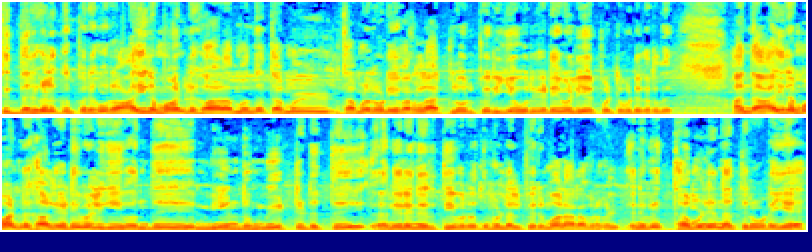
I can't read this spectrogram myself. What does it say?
சித்தர்களுக்கு பிறகு ஒரு ஆயிரம் ஆண்டு காலம் வந்து தமிழ் தமிழருடைய வரலாற்றில் ஒரு பெரிய ஒரு இடைவெளி ஏற்பட்டு விடுகிறது. அந்த ஆயிரம் ஆண்டு கால இடைவெளியை வந்து மீண்டும் மீட்டெடுத்து நிலைநிறுத்தியவர் வந்து வள்ளல் பெருமானார் அவர்கள். எனவே தமிழ் இனத்தினுடைய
